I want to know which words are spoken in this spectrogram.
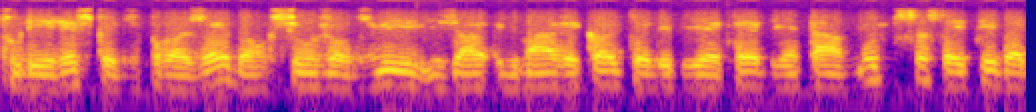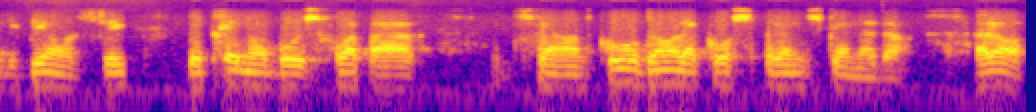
tous les risques du projet. Donc, si aujourd'hui, ils, ils en récoltent les bienfaits, bien tant mieux. Puis ça, ça a été validé, on le sait, de très nombreuses fois par différentes cours, dont la Cour suprême du Canada. Alors,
